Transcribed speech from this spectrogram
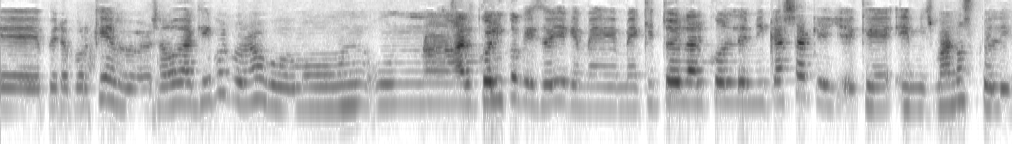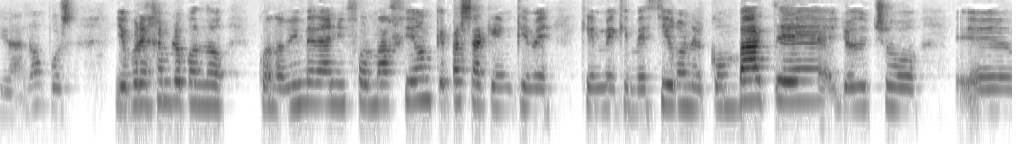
eh, ¿Pero por qué? Me salgo de aquí pues, bueno, como un, alcohólico que dice, oye, que me, quito el alcohol de mi casa, que, en mis manos peligra, ¿no? Pues yo, por ejemplo, cuando, cuando a mí me dan información, ¿qué pasa? Que, que, me, que, me, que me ciego en el combate. Yo, de hecho, eh,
